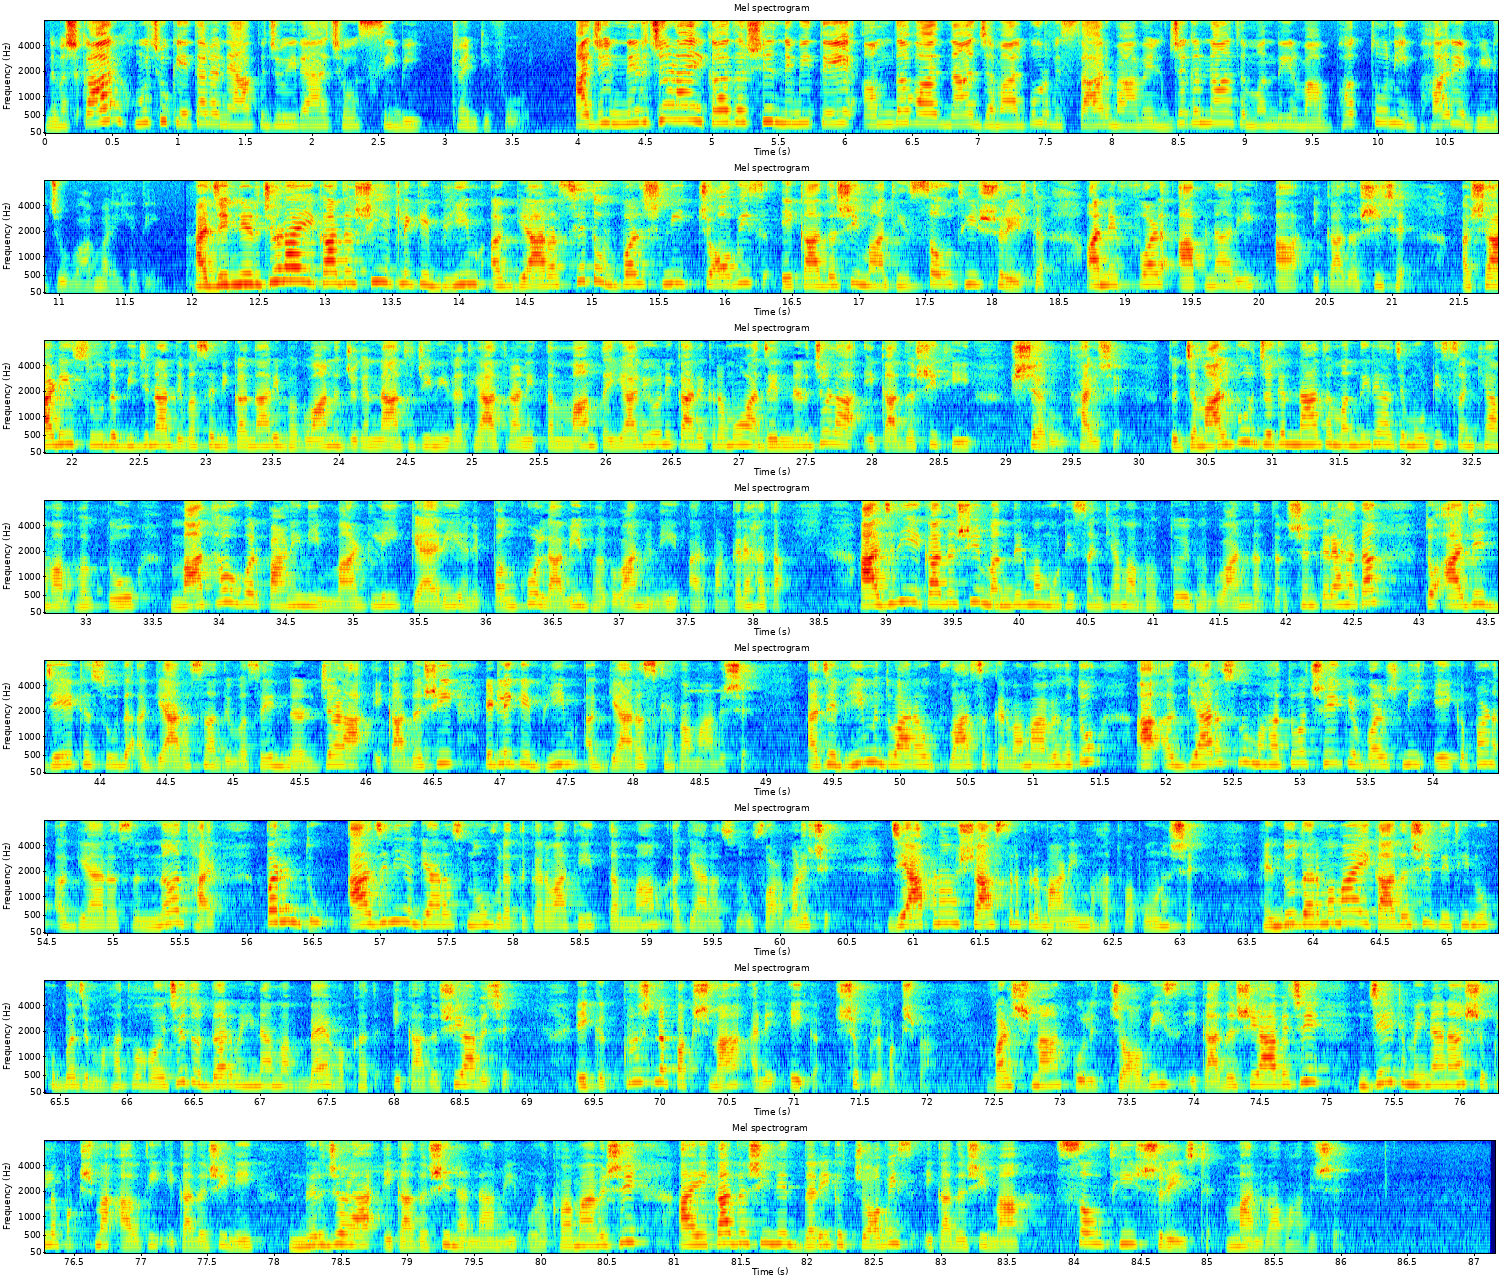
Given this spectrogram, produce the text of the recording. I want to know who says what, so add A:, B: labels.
A: નમસ્કાર, હું છું કેતલ અને આપ જોઈ રહ્યા છો સીબી ટ્વેન્ટી ફોર. આજે નિર્જળા એકાદશી નિમિત્તે અમદાવાદના જમાલપુર વિસ્તારમાં આવેલ જગન્નાથ મંદિરમાં ભક્તોની ભારે ભીડ જોવા મળી હતી. આજે નિર્જળા એકાદશી એટલે કે ભીમ અગિયારસ છે, તો વર્ષની ચોવીસ એકાદશીમાંથી સૌથી શ્રેષ્ઠ અને ફળ આપનારી આ એકાદશી છે. અષાઢી સુદ બીજના દિવસે નીકળનારી ભગવાન જગન્નાથજીની રથયાત્રાની તમામ તૈયારીઓ અને કાર્યક્રમો આજે નિર્જળા એકાદશીથી શરૂ થાય છે. તો જમાલપુર જગન્નાથ મંદિરે આજે મોટી સંખ્યામાં ભક્તો માથા ઉપર પાણીની માટલી, કેરી અને પંખો લાવી ભગવાનને અર્પણ કર્યા હતા. આજની એકાદશી મંદિરમાં મોટી સંખ્યામાં ભક્તોએ ભગવાનના દર્શન કર્યા હતા. તો આજે જેઠ સુદ અગિયારસના દિવસે નરજળા એકાદશી એટલે કે ભીમ અગિયારસ કહેવામાં આવે છે. આજે ભીમ દ્વારા ઉપવાસ કરવામાં આવ્યો હતો. આ અગિયારસનું મહત્વ છે કે વર્ષની એક પણ અગિયારસ ન થાય. પરંતુ આજની અગિયારસનું વ્રત કરવાથી તમામ અગિયારસનું ફળ મળે છે. જે આપણા શાસ્ત્ર પ્રમાણે મહત્વપૂર્ણ છે. હિન્દુ ધર્મમાં એકાદશી તિથિનું ખૂબ જ મહત્વ હોય છે, તો દર મહિનામાં બે વખત એકાદશી આવે છે. એક કૃષ્ણ પક્ષમાં અને એક શુક્લ પક્ષમાં. વર્ષમાં કુલ ચોવીસ એકાદશી આવે છે. જેઠ મહિનાના શુક્લ પક્ષમાં આવતી એકાદશીને નિર્જળા એકાદશીના નામે ઓળખવામાં આવે છે. આ એકાદશીને દરેક ચોવીસ એકાદશીમાં સૌથી શ્રેષ્ઠ માનવામાં આવે છે.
